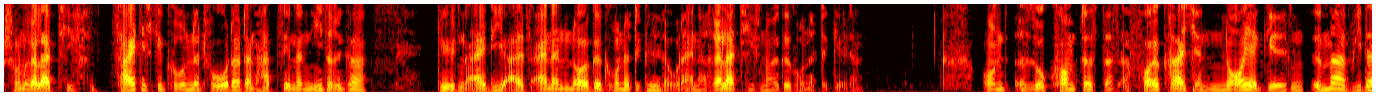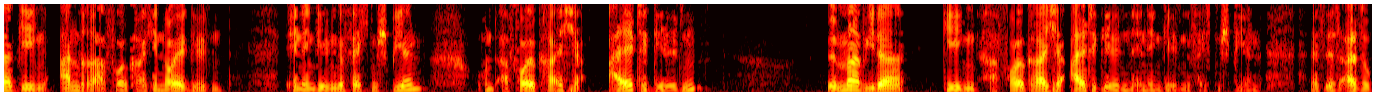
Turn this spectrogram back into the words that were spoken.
schon relativ zeitig gegründet wurde, dann hat sie eine niedrige Gilden-ID als eine neu gegründete Gilde oder eine relativ neu gegründete Gilde. Und so kommt es, dass erfolgreiche neue Gilden immer wieder gegen andere erfolgreiche neue Gilden in den Gildengefechten spielen und erfolgreiche alte Gilden immer wieder gegen erfolgreiche alte Gilden in den Gildengefechten spielen. Es ist also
